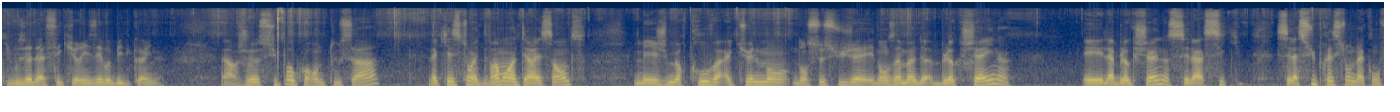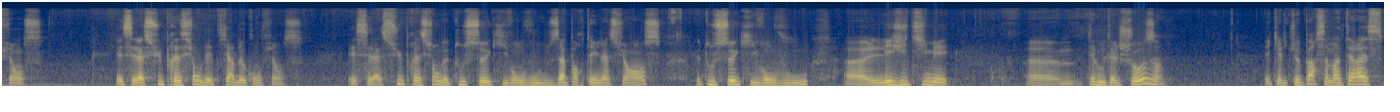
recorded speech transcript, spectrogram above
qui vous aident à sécuriser vos bitcoins? Alors, je ne suis pas au courant de tout ça. La question est vraiment intéressante, mais je me retrouve actuellement dans ce sujet et dans un mode blockchain. Et la blockchain, c'est la suppression de la confiance. Et c'est la suppression des tiers de confiance. Et c'est la suppression de tous ceux qui vont vous apporter une assurance, de tous ceux qui vont vous euh, légitimer euh, telle ou telle chose. Et quelque part, ça m'intéresse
